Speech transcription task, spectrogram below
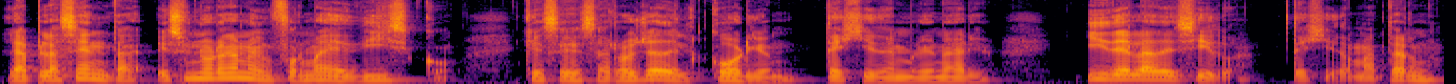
La placenta es un órgano en forma de disco que se desarrolla del corion, tejido embrionario, y de la decidua, tejido materno.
